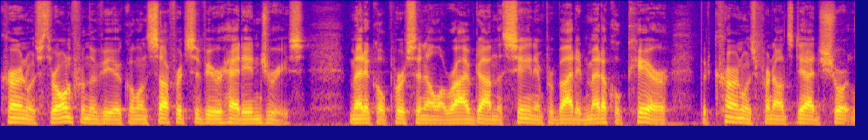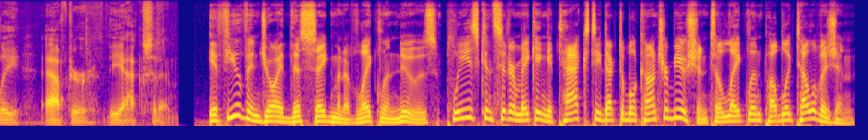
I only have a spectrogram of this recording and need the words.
Kern was thrown from the vehicle and suffered severe head injuries. Medical personnel arrived on the scene and provided medical care, but Kern was pronounced dead shortly after the accident. If you've enjoyed this segment of Lakeland News, please consider making a tax-deductible contribution to Lakeland Public Television.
